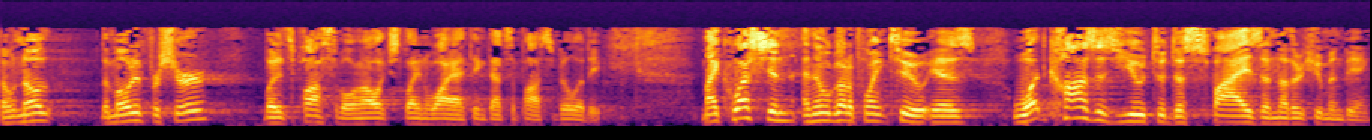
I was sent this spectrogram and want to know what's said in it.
Don't know the motive for sure, but it's possible, and I'll explain why I think that's a possibility. My question, and then we'll go to point two, is what causes you to despise another human being?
